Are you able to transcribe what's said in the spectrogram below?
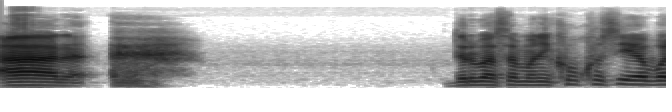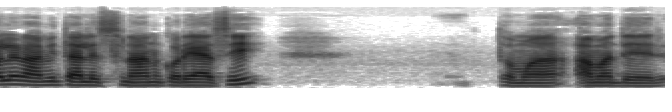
আর দুর্বাসা মুনি খুব খুশি হয়ে বলেন, আমি তাহলে স্নান করে আসি। তোমা, আমাদের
